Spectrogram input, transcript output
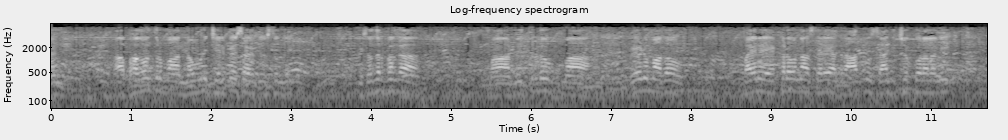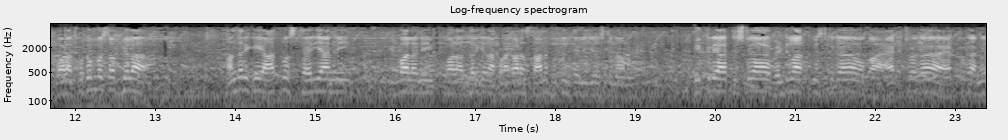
అండ్ ఆ భగవంతుడు మా నవ్వుని చూస్తుంది ఈ సందర్భంగా మా మిత్రుడు మా వేణుమాధవ్ పైన ఎక్కడ ఉన్నా సరే అతని ఆత్మ శాంతి చేకూరాలని వాళ్ళ కుటుంబ సభ్యుల అందరికీ ఆత్మస్థైర్యాన్ని ఇవ్వాలని వాళ్ళందరికీ నా ప్రగాఢ స్థానభృతిని తెలియజేస్తున్నాను. మిక్రీ ఆర్టిస్ట్గా వెంటిలార్టిస్ట్గా ఒక యాక్టర్గా యాక్టర్గా అన్ని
